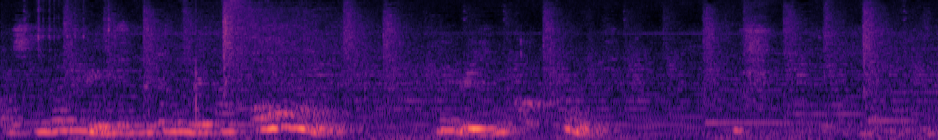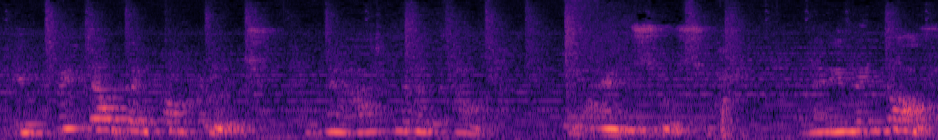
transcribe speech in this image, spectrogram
और सडनली उस वेटर ने देखा ओह there is a cockroach He picked up that cockroach, अपने हाथ में रखा, oh, I am so sorry. And then he went off.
